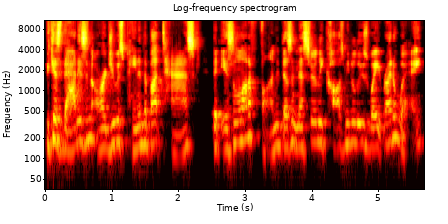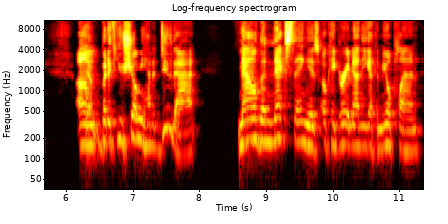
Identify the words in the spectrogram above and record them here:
because that is an arduous pain in the butt task that isn't a lot of fun. It doesn't necessarily cause me to lose weight right away. Um, Yep. But if you show me how to do that, now the next thing is okay, great. Now that you got the meal plan,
